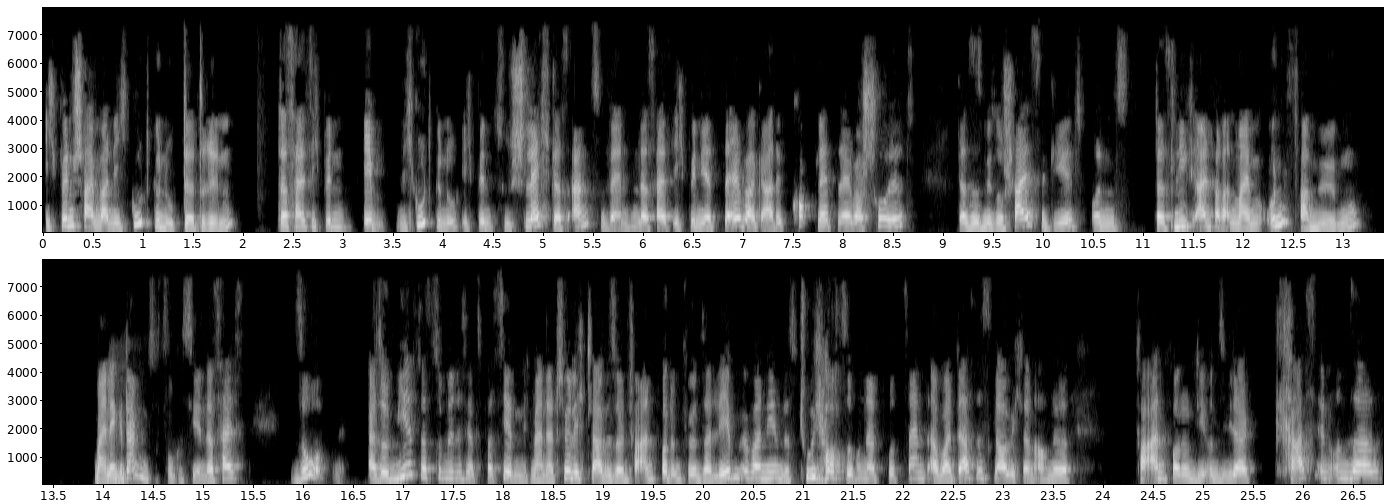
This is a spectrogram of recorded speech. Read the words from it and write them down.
Ich bin scheinbar nicht gut genug da drin. Das heißt, ich bin eben nicht gut genug. Ich bin zu schlecht, das anzuwenden. Das heißt, ich bin jetzt selber gerade komplett selber schuld dass es mir so scheiße geht und das liegt einfach an meinem Unvermögen, meine Gedanken zu fokussieren. Das heißt, so, also mir ist das zumindest jetzt passiert und ich meine, natürlich, klar, wir sollen Verantwortung für unser Leben übernehmen, das tue ich auch zu 100 Prozent, aber das ist, glaube ich, dann auch eine Verantwortung, die uns wieder krass in unser,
